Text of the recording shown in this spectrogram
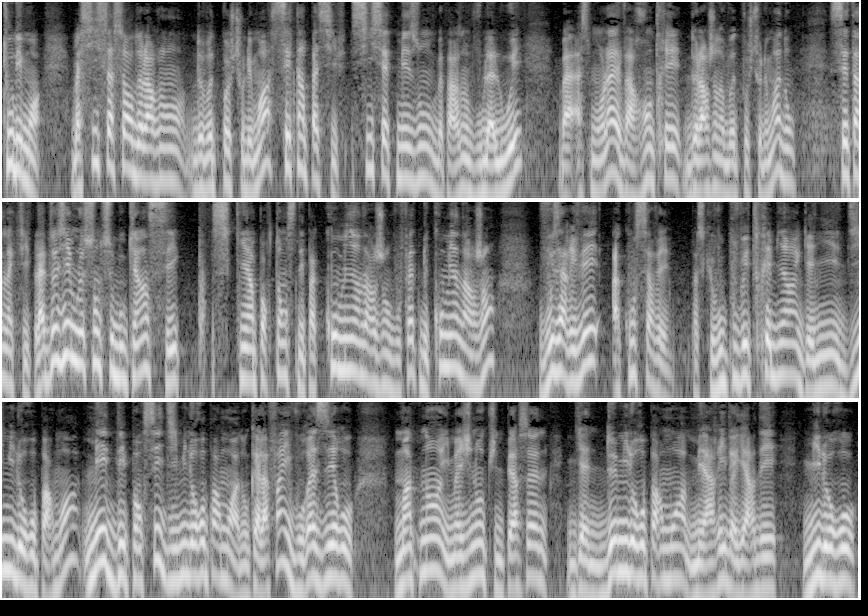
tous les mois bah, Si ça sort de l'argent de votre poche tous les mois, c'est un passif. Si cette maison, bah, par exemple, vous la louez, bah, à ce moment-là, elle va rentrer de l'argent dans votre poche tous les mois, donc c'est un actif. La deuxième leçon de ce bouquin, c'est ce qui est important, ce n'est pas combien d'argent vous faites, mais combien d'argent vous arrivez à conserver. Parce que vous pouvez très bien gagner 10 000 euros par mois, mais dépenser 10 000 euros par mois. Donc à la fin, il vous reste zéro. Maintenant, imaginons qu'une personne gagne 2 000 euros par mois, mais arrive à garder 1 000 euros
